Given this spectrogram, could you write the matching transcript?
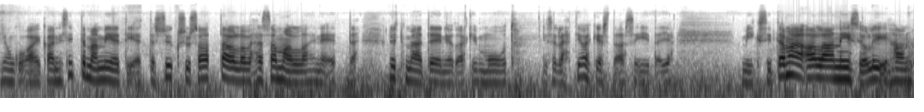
jonkun aikaa, niin sitten mä mietin, että syksy saattaa olla vähän samanlainen, että nyt mä teen jotakin muuta. Ja se lähti oikeastaan siitä. Ja miksi tämä ala, niin se oli ihan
